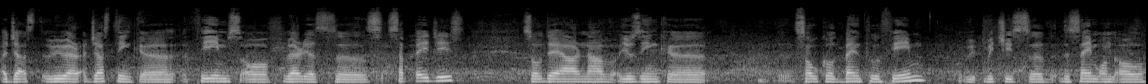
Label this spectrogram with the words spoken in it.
adjust we were adjusting uh, themes of various uh, sub pages so they are now using uh, so-called Bento theme which is the same on all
